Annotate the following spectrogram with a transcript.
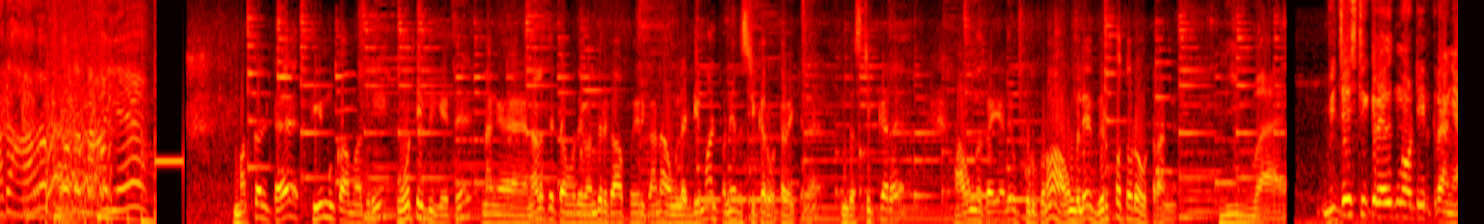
அட அற போத நாயே. மக்கள்கிட்ட திமுக மாதிரி ஓடிபி கேட்டு நாங்க நலத்திட்ட உதவி வந்திருக்கா போயிருக்கான்னு அவங்கள டிமாண்ட் பண்ணி அந்த ஸ்டிக்கர் ஒட்ட வைக்கல. இந்த ஸ்டிக்கரை அவங்க கையாலே கொடுக்குறோம் அவங்களே விருப்பத்தோட ஒட்டுறாங்க. விஜய் ஸ்டிக்கர் எதுக்கு ஒட்டி இருக்கிறாங்க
